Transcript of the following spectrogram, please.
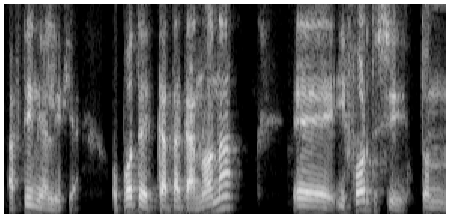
Αυτή είναι η αλήθεια. Οπότε, κατά κανόνα, ε, η φόρτιση των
